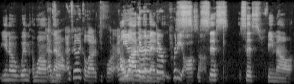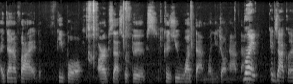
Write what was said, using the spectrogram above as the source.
you know women. Well, Every, no, I feel like a lot of people are. I a mean, lot of women. They're pretty awesome. Cis cis female identified people are obsessed with boobs because you want them when you don't have them. Right. Exactly.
